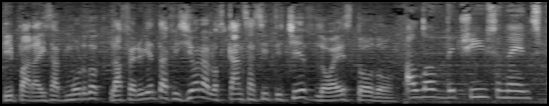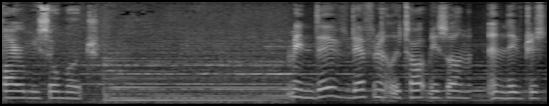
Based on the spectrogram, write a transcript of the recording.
y para Isaac Murdoch la ferviente afición a los Kansas City Chiefs lo es todo. I love the Chiefs and they inspire me so much. I mean, they've definitely taught me some, and they've just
